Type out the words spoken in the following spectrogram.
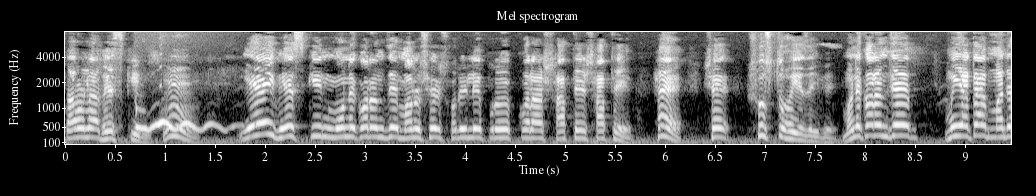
করোনা ভেসকিন এই ভেসকিন মনে করেন যে মানুষের শরীরে প্রয়োগ করার সাথে সাথে হ্যাঁ সে সুস্থ হয়ে যাইবে। মনে করেন যে মুই এটা মানে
